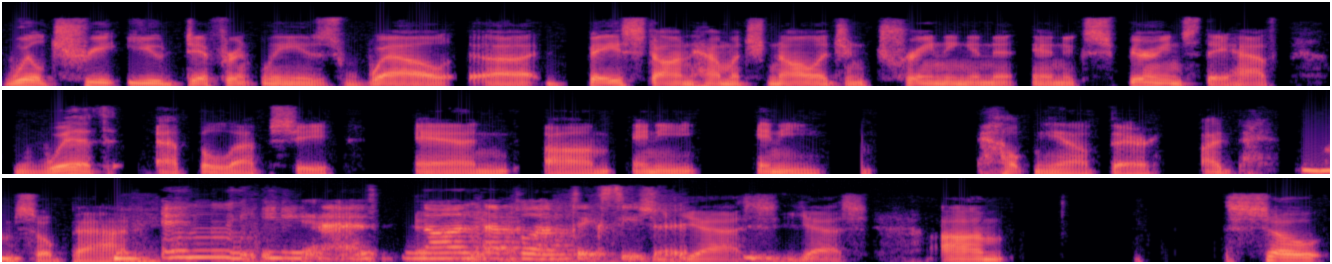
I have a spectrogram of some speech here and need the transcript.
will treat you differently as well uh, based on how much knowledge and training and, and experience they have with epilepsy and um, any any help me out there. I, I'm so bad. NES, non-epileptic seizure. Yes, yes. Um, so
